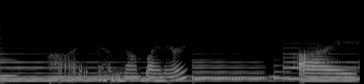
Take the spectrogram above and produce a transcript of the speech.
I am non binary. I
